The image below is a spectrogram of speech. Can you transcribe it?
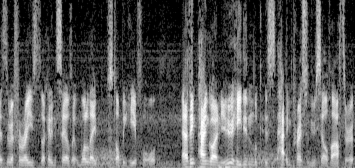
as the referees. Like I didn't see. I was like, what are they stopping here for? And I think Pangai knew he didn't look as impressed with himself after it.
